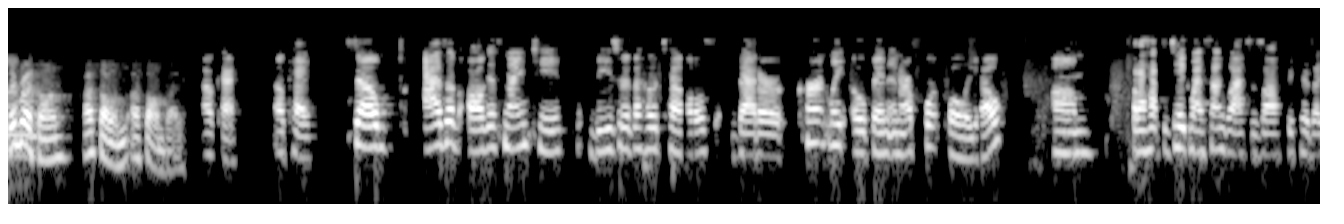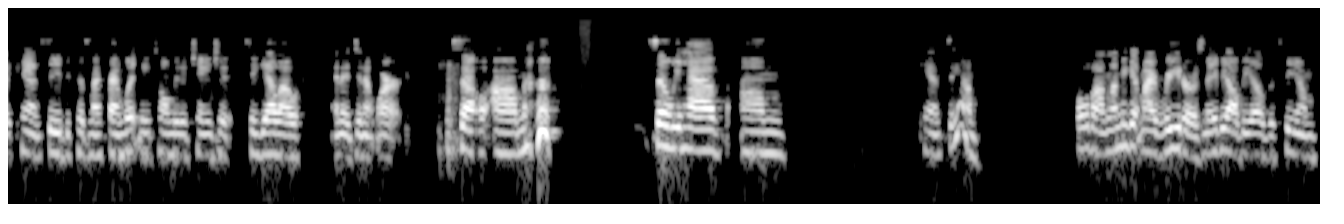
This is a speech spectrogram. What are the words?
They're both Um, on. I saw them. I saw them, Patty. Okay. Okay. So as of August 19th, these are the hotels that are currently open in our portfolio. Um, but I have to take my sunglasses off because I can't see because my friend Whitney told me to change it to yellow and it didn't work. So, um, so we have, um, can't see them. Hold on, let me get my readers. Maybe I'll be able to see them,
